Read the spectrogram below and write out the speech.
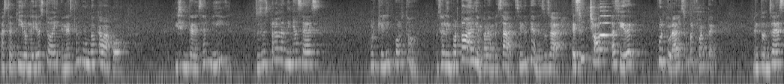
hasta aquí donde yo estoy, en este mundo acá abajo, y se interesa en mí. Entonces, para las niñas es, ¿por qué le importo? O sea, le importó a alguien para empezar, ¿sí me entiendes? O sea, es un shock así de cultural súper fuerte. Entonces,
